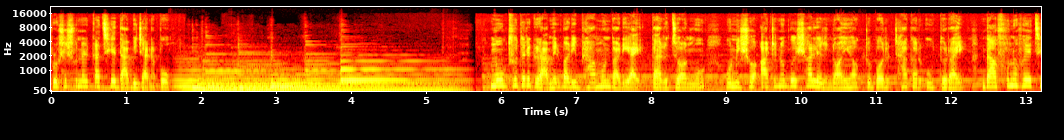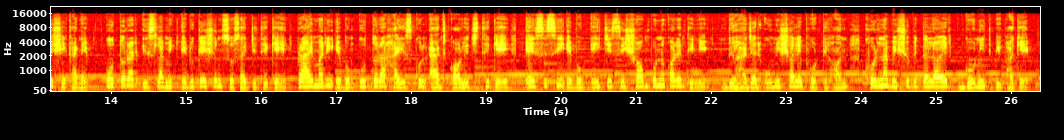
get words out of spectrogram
প্রশাসনের কাছে দাবি জানাব। মুগ্ধদের গ্রামের বাড়ি ব্রাহ্মণবাড়িয়ায় তার জন্ম উনিশশো আটানব্বই সালের নয় অক্টোবর ঢাকার উত্তরায়। দাফনও হয়েছে সেখানে। উত্তরার ইসলামিক এডুকেশন সোসাইটি থেকে প্রাইমারি এবং Uttara high school and college থেকে এসএসসি এবং এইচএসসি সম্পন্ন করেন তিনি। দুই হাজার উনিশ সালে ভর্তি হন খুলনা বিশ্ববিদ্যালয়ের গণিত বিভাগে।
